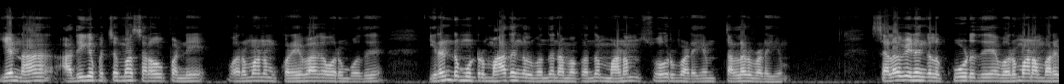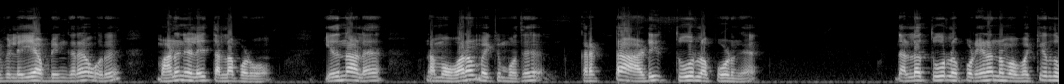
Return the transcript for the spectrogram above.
ஏன்னா அதிகபட்சமாக செலவு பண்ணி வருமானம் குறைவாக வரும்போது இரண்டு மூன்று மாதங்கள் வந்து நமக்கு வந்து மனம் சோர்வடையும் தளர்வடையும். செலவினங்கள் கூடுது வருமானம் வரவில்லையே அப்படிங்கிற ஒரு மனநிலை தள்ளப்படுவோம். இதனால் நம்ம உரம் வைக்கும்போது கரெக்டாக அடி தூரில் போடுங்க. நல்லா தூரில் போடுங்க. ஏன்னா நம்ம வைக்கிறது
